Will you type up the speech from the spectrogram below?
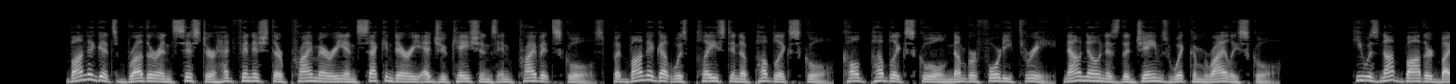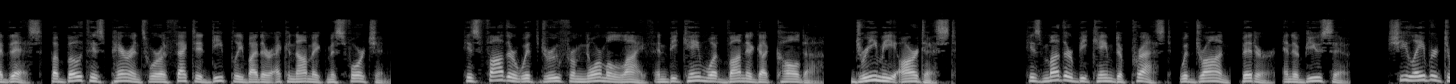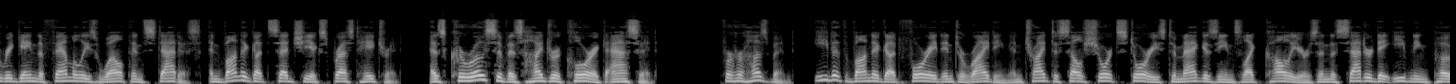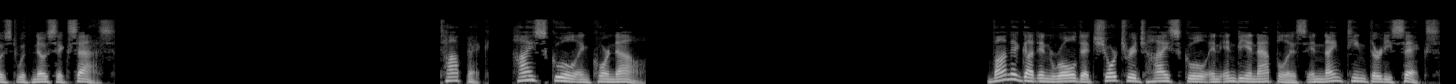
Vonnegut's brother and sister had finished their primary and secondary educations in private schools, but Vonnegut was placed in a public school, called Public School No. 43, now known as the James Whitcomb Riley School. He was not bothered by this, but both his parents were affected deeply by their economic misfortune. His father withdrew from normal life and became what Vonnegut called a dreamy artist. His mother became depressed, withdrawn, bitter, and abusive. She labored to regain the family's wealth and status, and Vonnegut said she expressed hatred, as corrosive as hydrochloric acid, for her husband. Edith Vonnegut forayed into writing and tried to sell short stories to magazines like Collier's and the Saturday Evening Post with no success. Topic. High school and Cornell Vonnegut enrolled at Shortridge High School in Indianapolis in 1936.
